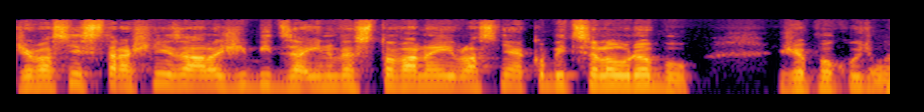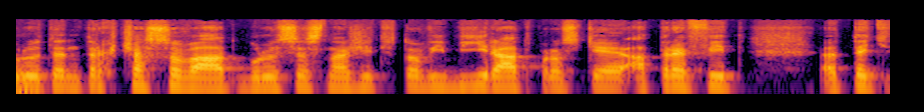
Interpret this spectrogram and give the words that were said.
že vlastně strašně záleží být zainvestovaný vlastně jako by celou dobu. Že pokud mm. budu ten trh časovat, budu se snažit to vybírat prostě a trefit, eh, teď,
